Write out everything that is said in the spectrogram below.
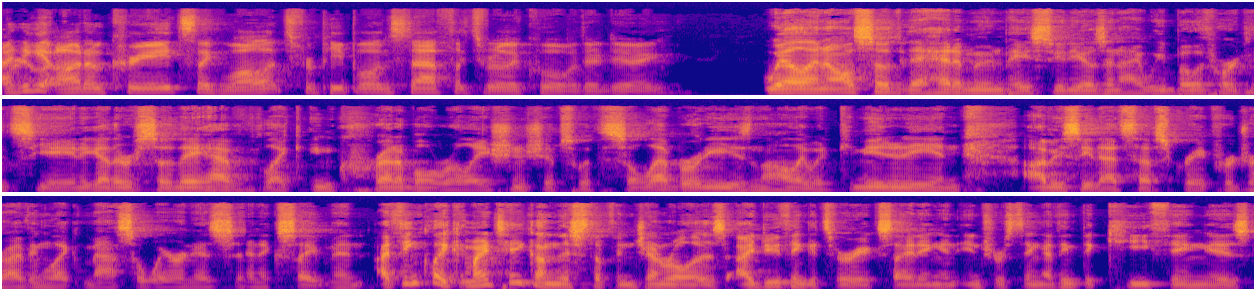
I think it auto creates like wallets for people and stuff. It's really cool what they're doing. Well, and also the head of MoonPay Studios and I, we both worked at CA together, so they have like incredible relationships with celebrities in the Hollywood community, and obviously that stuff's great for driving like mass awareness and excitement. I think like my take on this stuff in general is I do think it's very exciting and interesting. I think the key thing is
